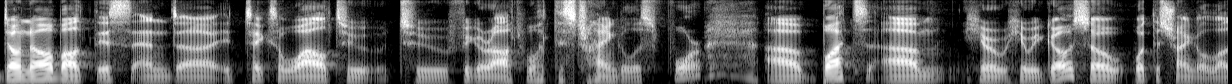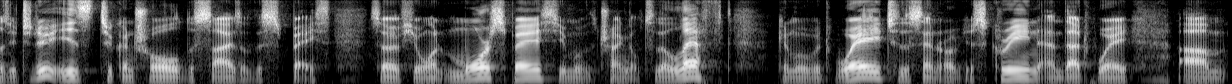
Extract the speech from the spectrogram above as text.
don't know about this and uh, it takes a while to to figure out what this triangle is for. Uh, but um, here here we go. So what this triangle allows you to do is to control the size of the space. So if you want more space you move the triangle to the left. You can move it way to the center of your screen and that way um,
